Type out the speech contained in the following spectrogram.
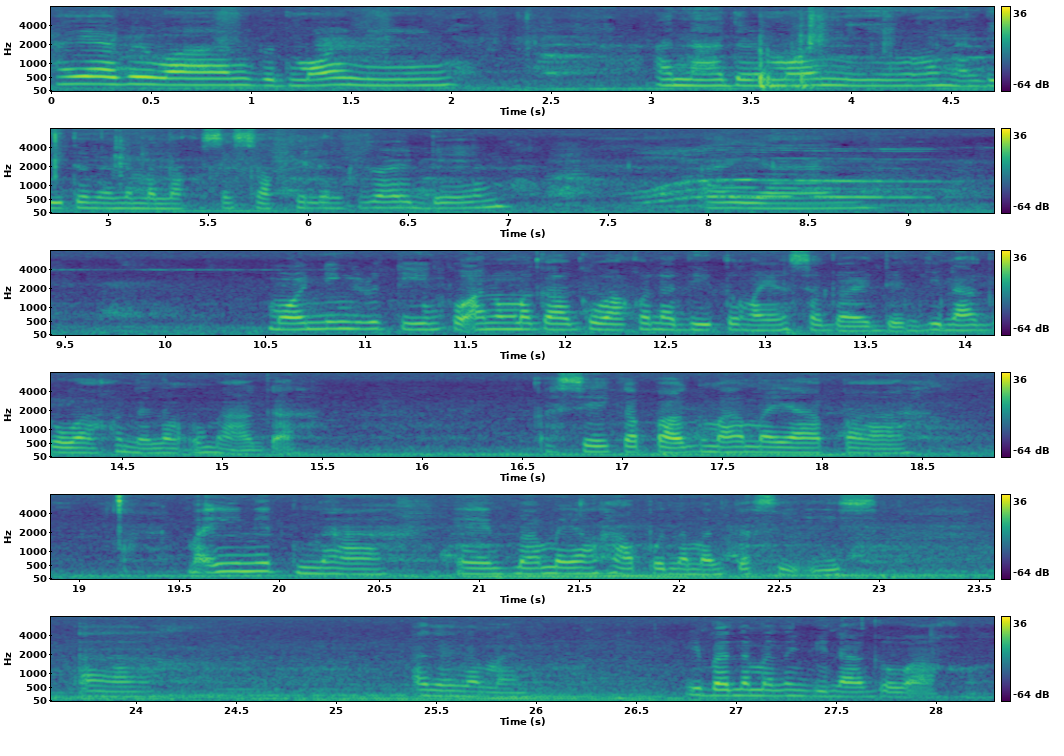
Hi everyone, good morning. Another morning. Nandito na naman ako sa succulent garden. Ayan. Morning routine kung anong magagawa ko na dito ngayon sa garden. Ginagawa ko na ng umaga. Kasi kapag mamaya pa mainit na and mamayang hapon naman kasi is ah, ano naman iba naman ang ginagawa ko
